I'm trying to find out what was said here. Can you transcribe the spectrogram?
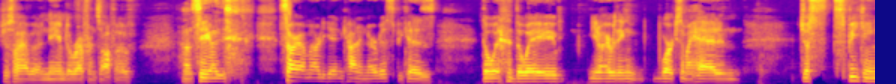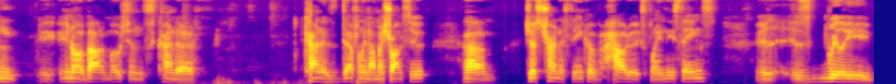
Just so I have a name to reference off of. Uh, see, I, sorry, I'm already getting kind of nervous because the way the way you know everything works in my head and just speaking, you know, about emotions, kind of, kind of is definitely not my strong suit. Um, just trying to think of how to explain these things is, is really,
